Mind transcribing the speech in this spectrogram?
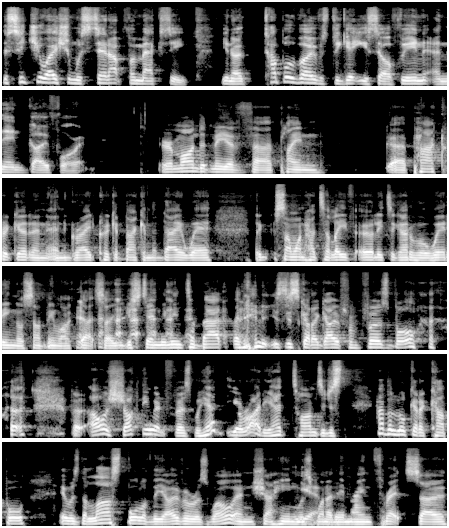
the situation was set up for Maxi. You know, couple of overs to get yourself in and then go for it. It reminded me of uh, playing uh, park cricket and, and grade cricket back in the day where the, someone had to leave early to go to a wedding or something like that. So you just send him into bat and then he's just got to go from first ball. but I was shocked he went first. We had, you're right, he had time to just have a look at a couple. It was the last ball of the over as well, and Shaheen was Yeah. one of their main threats. So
